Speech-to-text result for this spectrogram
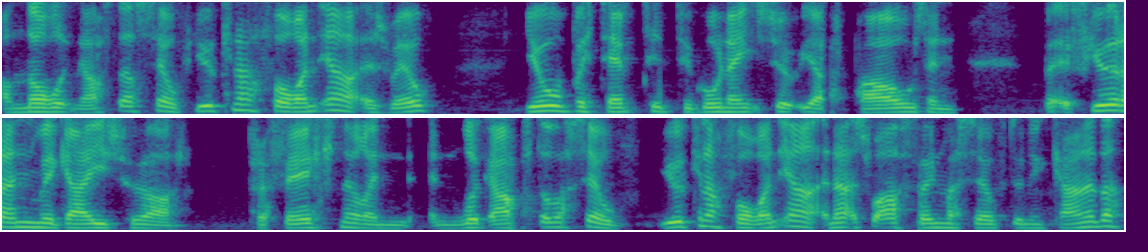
or not looking after themselves, you can fall into that as well. You'll be tempted to go nights out with your pals, and but if you're in with guys who are professional and, and look after themselves, you can fall into that, and that's what I found myself doing in Canada.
